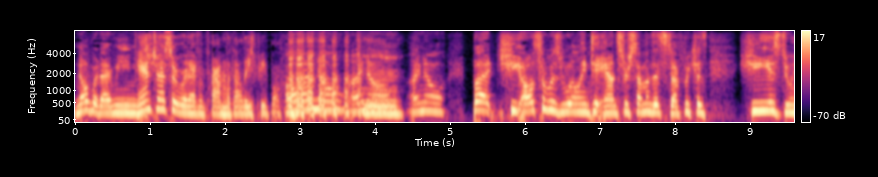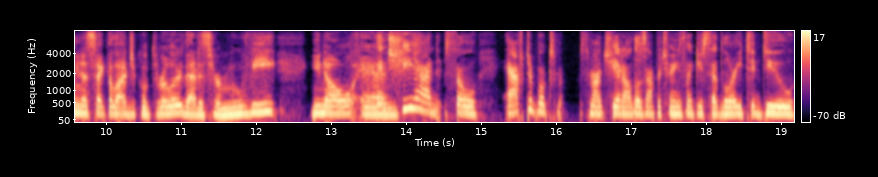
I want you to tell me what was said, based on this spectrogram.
no, but I mean, Ann Dresser would have a problem with all these people. oh, I know, I know, I know. But she also was willing to answer some of this stuff because she is doing a psychological thriller. That is her movie, you know, and, and she had so after book Sm- smart she had all those opportunities like you said lori to do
